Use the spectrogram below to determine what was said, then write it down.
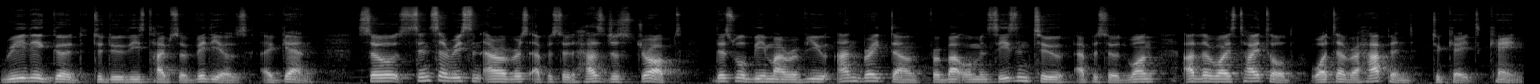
really good to do these types of videos again. So since a recent Arrowverse episode has just dropped, this will be my review and breakdown for Batwoman Season 2, Episode 1, otherwise titled Whatever Happened to Kate Kane.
